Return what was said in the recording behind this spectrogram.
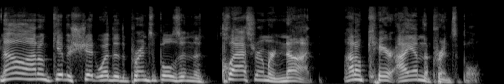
No, I don't give a shit whether the principal's in the classroom or not. I don't care. I am the principal.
